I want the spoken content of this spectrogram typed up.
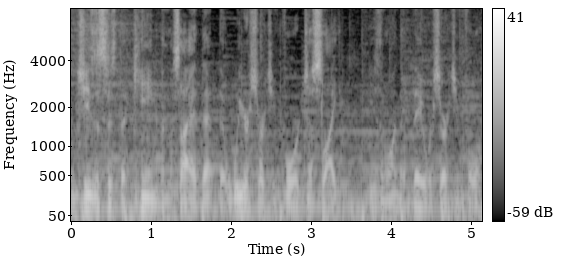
And Jesus is the king and the Messiah that, that we are searching for, just like he's the one that they were searching for.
